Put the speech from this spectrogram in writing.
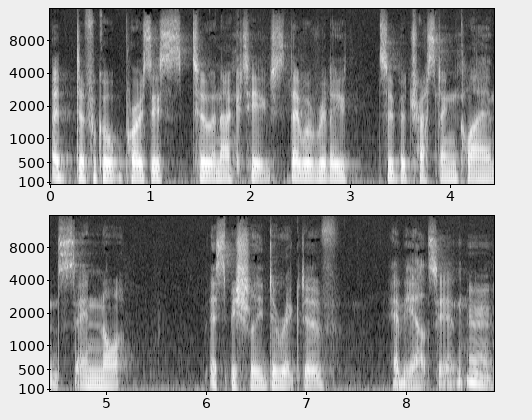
a difficult process to an architect. They were really super trusting clients and not especially directive at the outset. Mm.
